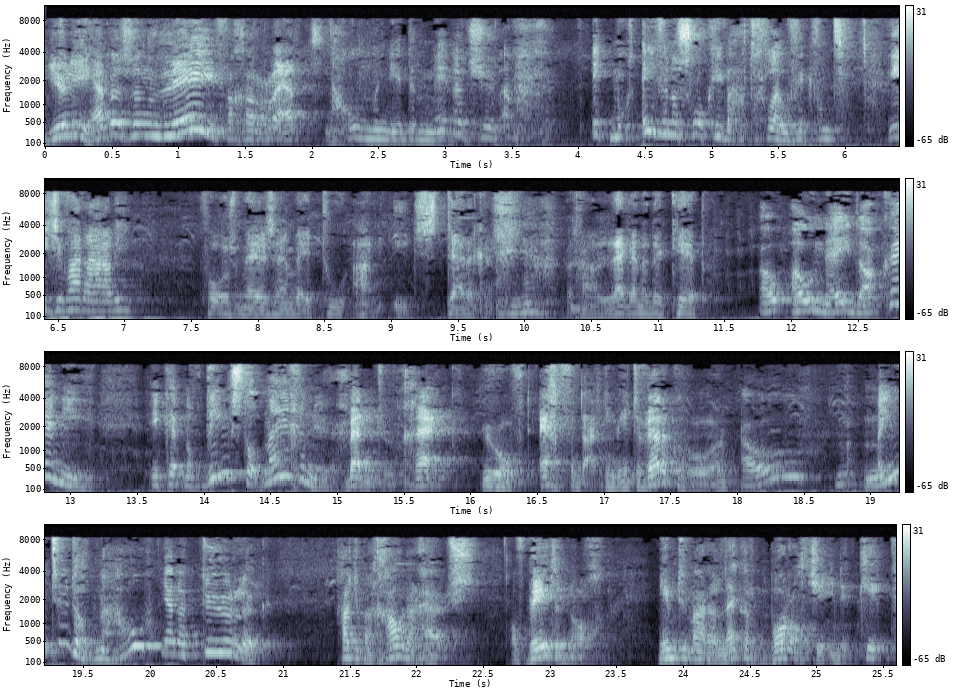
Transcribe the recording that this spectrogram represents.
Jullie hebben zijn leven gered. Nou, meneer de manager, ik moet even een slokje water, geloof ik, want... Weet je wat, Ali? Volgens mij zijn wij toe aan iets sterkers. Ja. We gaan lekker naar de kip. Oh, oh nee, dat kan niet. Ik heb nog dienst tot negen uur. Bent u gek? U hoeft echt vandaag niet meer te werken hoor. Oh, meent u dat nou? Ja, natuurlijk. Gaat u maar gauw naar huis. Of beter nog, neemt u maar een lekker borreltje in de kip.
